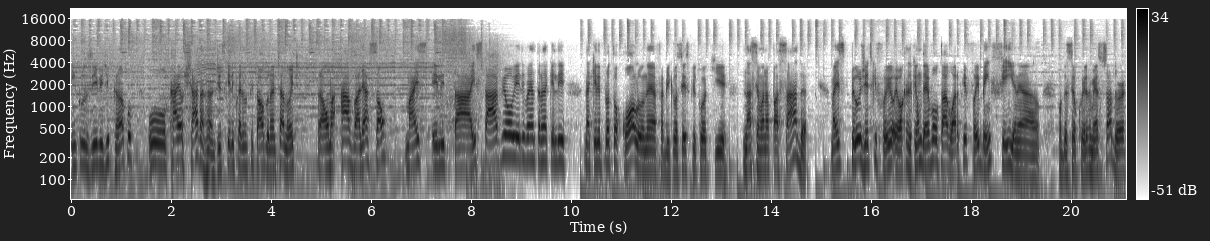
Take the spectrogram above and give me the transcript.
inclusive de campo. O Kyle Shanahan disse que ele ficaria no hospital durante a noite para uma avaliação mas ele tá estável e ele vai entrar naquele, naquele protocolo, né, Fabi, que você explicou aqui na semana passada. Mas pelo jeito que foi, eu acredito que não deve voltar agora, porque foi bem feia, né? Aconteceu com ele, foi meio assustador.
